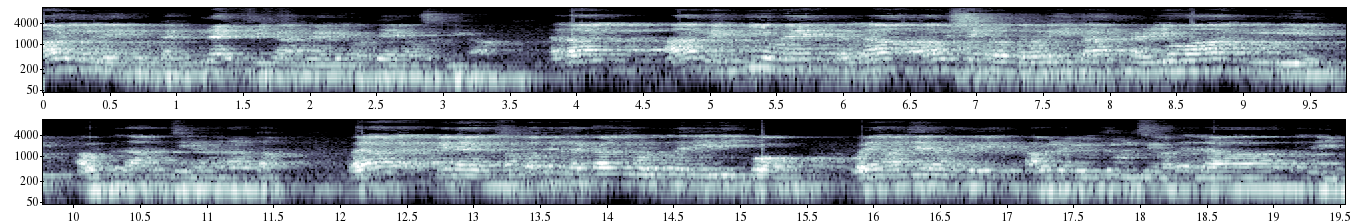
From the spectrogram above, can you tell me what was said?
ആളുകളിലേക്ക് തന്നെ എത്തിക്കാൻ വേണ്ടി പ്രത്യേകം ശ്രദ്ധിക്കണം. എന്നാൽ ആ വ്യക്തിയുടെ എല്ലാ ആവശ്യങ്ങളും നിർവഹിക്കാൻ കഴിയുമാ രീതിയിൽ അവർക്ക് ദാനം ചെയ്യണമെന്നർത്ഥം ഒരാൾ പിന്നെ സമ്പത്തിന് തക്കാലത്ത് കൊടുക്കുന്ന രീതി ഇപ്പോ ഒരു ആചാരാണെങ്കിൽ അവരുടെ വീട്ടിൽ വിളിച്ച് അതെല്ലാവർക്കും ചെയ്യും.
